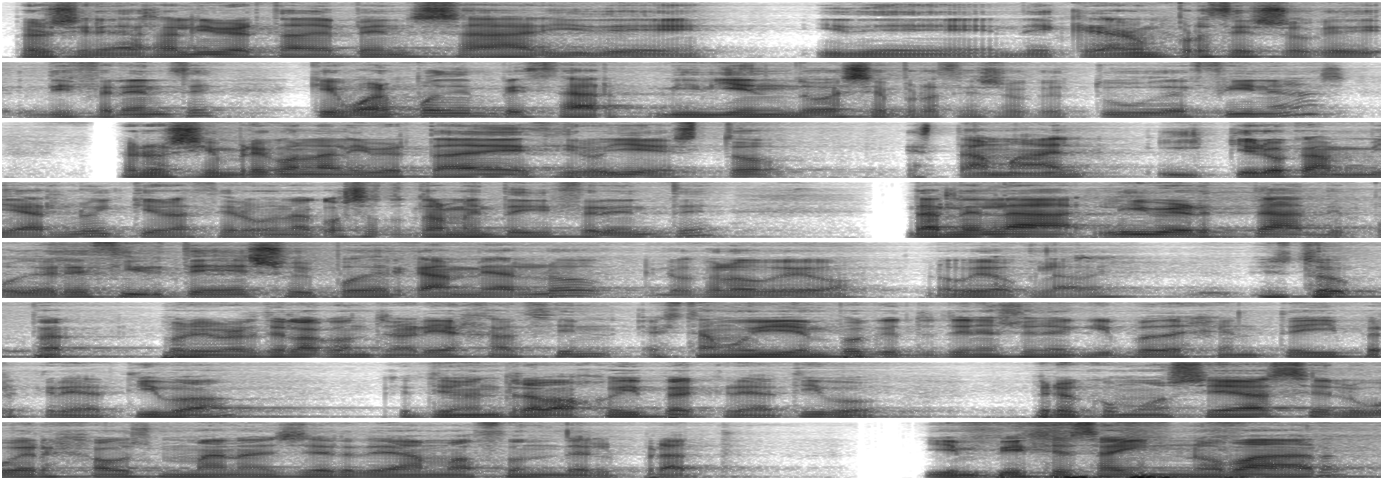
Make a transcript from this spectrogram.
Pero si le das la libertad de pensar y de, y de, de crear un proceso que- diferente, que igual puede empezar viviendo ese proceso que tú definas, pero siempre con la libertad de decir, oye, esto está mal y quiero cambiarlo y quiero hacer una cosa totalmente diferente, darle la libertad de poder decirte eso y poder cambiarlo, creo que lo veo, lo veo clave. Esto, por llevarte la contraria, Hacin, está muy bien porque tú tienes un equipo de gente hipercreativa que tiene un trabajo hipercreativo. Pero como seas el warehouse manager de Amazon del Prat y empieces a innovar,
